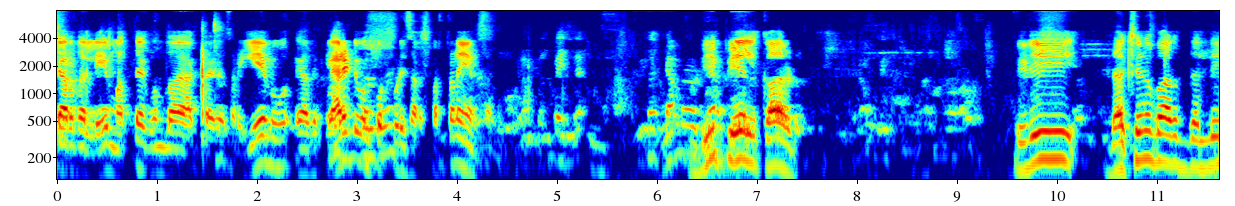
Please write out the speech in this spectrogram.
ವಿಚಾರದಲ್ಲಿ ಮತ್ತೆ ಗೊಂದಲ ಆಗ್ತಾ ಇದೆ ಸರ್. ಏನು, ಅದು ಕ್ಲಾರಿಟಿ ಒಂದು ಕೊಟ್ಬಿಡಿ ಸರ್. ಸ್ಪಷ್ಟನೆ ಏನು sir? B P L card ಇಡೀ ದಕ್ಷಿಣ ಭಾರತದಲ್ಲಿ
